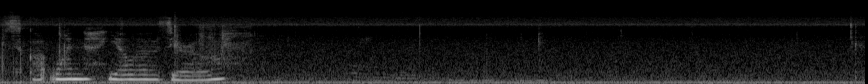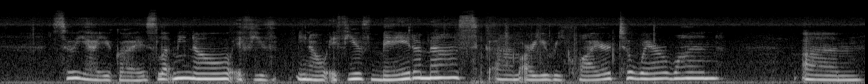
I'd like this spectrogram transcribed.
It's got one yellow zero. So yeah, you guys, let me know if you've, you know, if you've made a mask. Um, are you required to wear one? Um,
